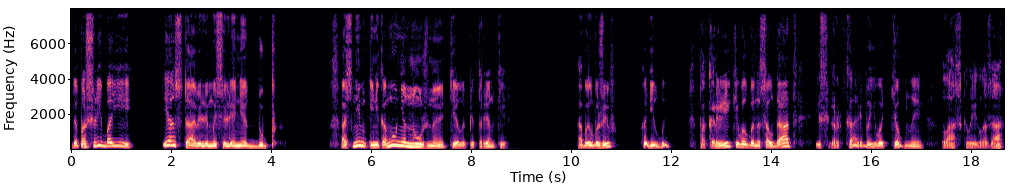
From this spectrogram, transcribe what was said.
Да пошли бои, и оставили мы селение Дуб, а с ним и никому не нужное тело Петренки. А был бы жив, ходил бы, покрикивал бы на солдат, и сверкали бы его темные ласковые глаза.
